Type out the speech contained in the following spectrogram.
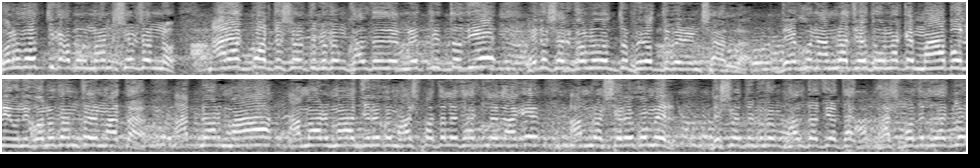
গণতান্ত্রিক এবং মানুষের জন্য আর একবার দেশনেত্রী বেগম খালেদা নেতৃত্ব দিয়ে এদেশের গণতন্ত্র ফেরত দিবেন ইনশাআল্লাহ। দেখুন, আমরা যেহেতু ওনাকে মা বলি, উনি গণতন্ত্রের মাতা। আপনার মা, আমার মা যেরকম হাসপাতালে থাকলে লাগে, আমরা সেরকমের দেশনেত্রী বেগম খালেদা জিয়া হাসপাতালে থাকলে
